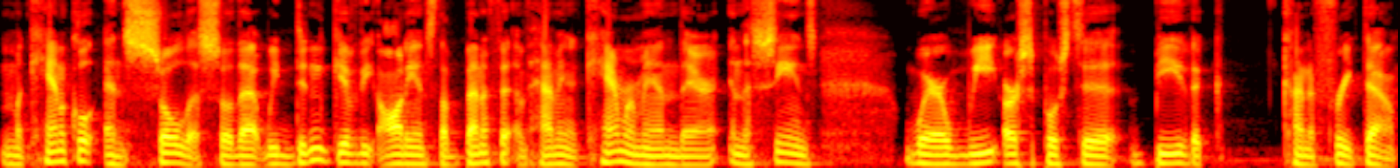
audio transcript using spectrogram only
mechanical and soulless, so that we didn't give the audience the benefit of having a cameraman there in the scenes where we are supposed to be the kind of freaked out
